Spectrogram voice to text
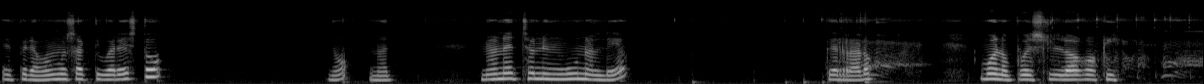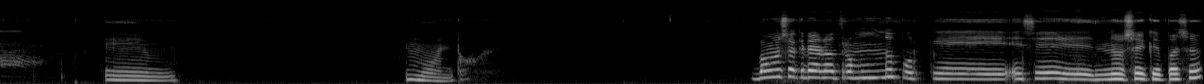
Espera, vamos a activar esto. No, no, no han hecho ninguna aldea. Qué raro. Bueno, pues lo hago aquí. Eh, un momento. Vamos a crear otro mundo porque ese no sé qué pasa.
